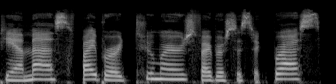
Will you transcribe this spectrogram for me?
PMS, fibroid tumors, fibrocystic breasts,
